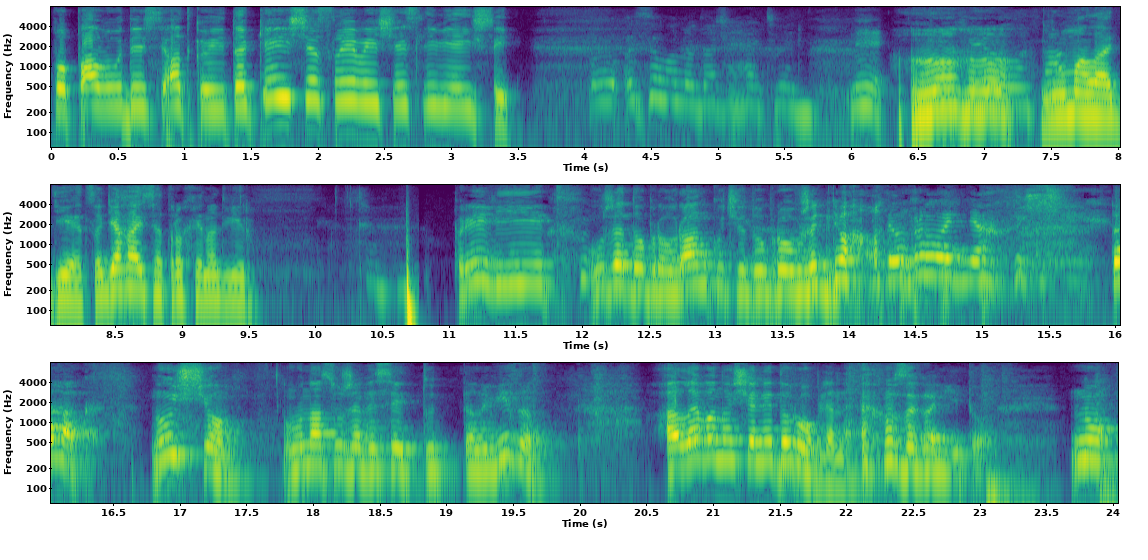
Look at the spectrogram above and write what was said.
Попав у десятку і такий щасливий, щасливіший. Ось воно навіть геть видно. Ага, ну молодець. Одягайся трохи на двір. Привіт! Уже доброго ранку чи доброго вже дня. Доброго дня. Так, ну і що? У нас вже висить тут телевізор, але воно ще не дороблене взагалі-то. Ну,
